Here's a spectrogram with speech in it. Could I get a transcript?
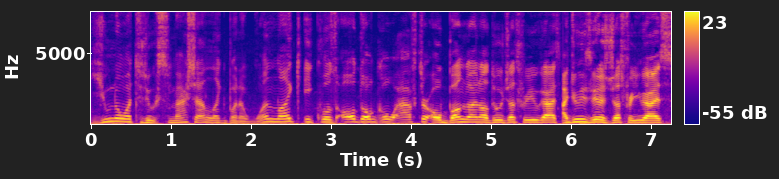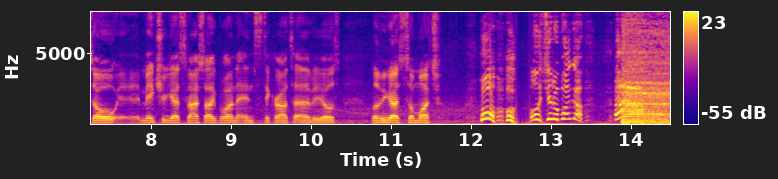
you know what to do. Smash that like button. One like equals all. Don't go after Obunga, and I'll do it just for you guys. I do these videos just for you guys, so eh, make sure you guys smash that like button and stick around to end the videos. Love you guys so much. Oh, oh, oh shit, Obunga! Ah!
